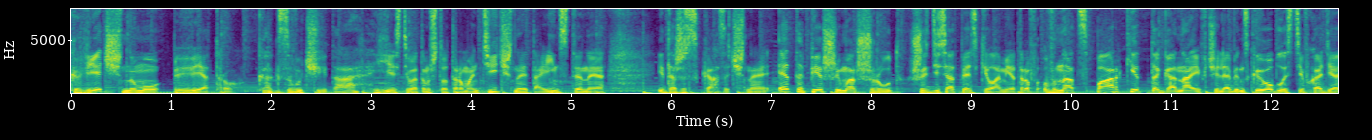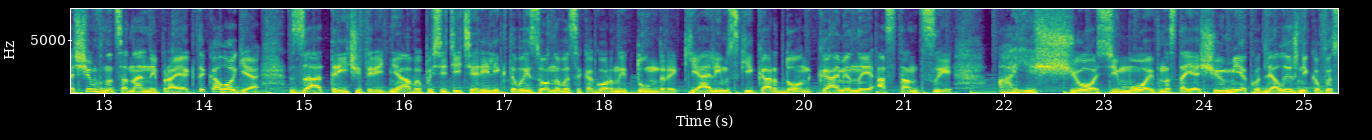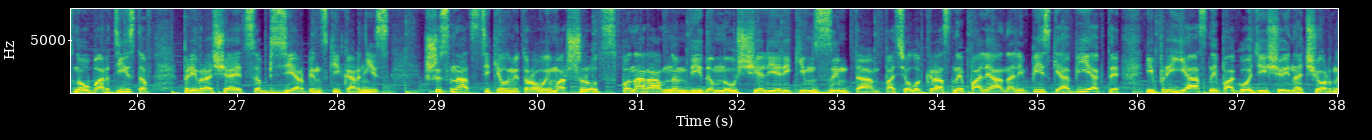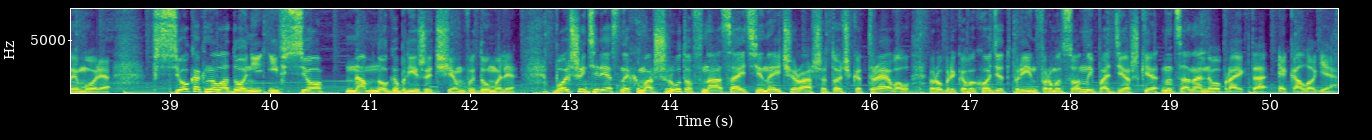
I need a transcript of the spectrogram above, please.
К вечному ветру. Как звучит, а? Есть в этом что-то романтичное, таинственное и даже сказочное. Это пеший маршрут 65 километров в нацпарке Таганай в Челябинской области, входящем в национальный проект «Экология». За 3-4 дня вы посетите реликтовые зоны высокогорной тундры, Киалимский кордон, каменные останцы. А еще зимой в настоящую меку для лыжников и сноубордистов превращается Бзерпинский карниз. 16-километровый маршрут с панорамным видом на ущелье реки Мзымта, поселок Красная Поляна, Олимпийские объекты и при ясной погоде еще и на Черное море. Все как на ладони и все намного ближе, чем вы думали. Больше интересных маршрутов на сайте naturerussia.travel. Рубрика выходит при информационной поддержке национального проекта «Экология».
